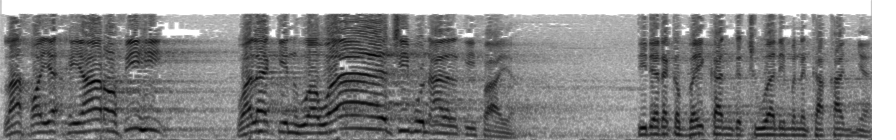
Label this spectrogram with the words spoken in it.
La khiyara fihi walakin huwa wajibun alal kifayah tidak ada kebaikan kecuali menegakkannya.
